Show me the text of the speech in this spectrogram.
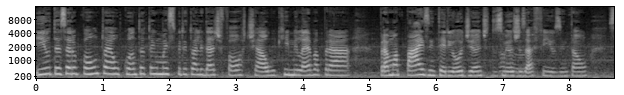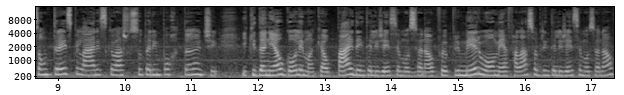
E o terceiro ponto é o quanto eu tenho uma espiritualidade forte, algo que me leva para para uma paz interior diante dos meus Aham. desafios. Então, são três pilares que eu acho super importante e que Daniel Goleman, que é o pai da inteligência emocional, que foi o primeiro homem a falar sobre inteligência emocional,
